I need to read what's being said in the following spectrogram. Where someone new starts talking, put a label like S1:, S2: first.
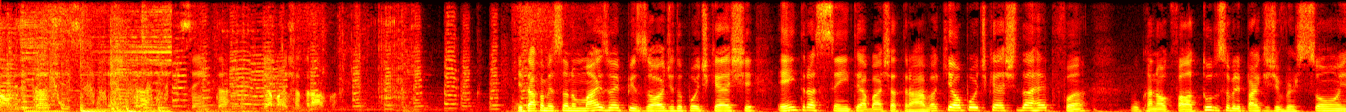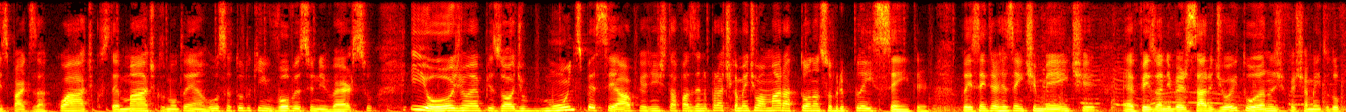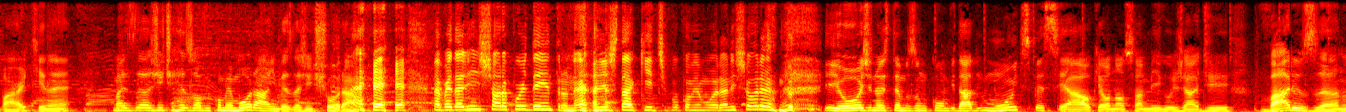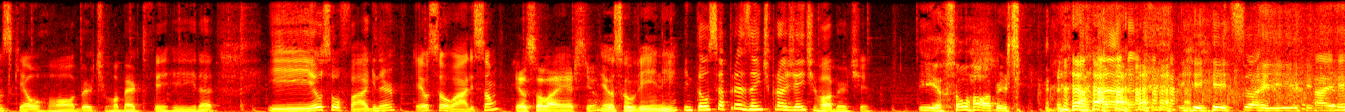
S1: Entra, senta e abaixa a trava.
S2: E tá começando mais um episódio do podcast Entra, Senta e Abaixa a Trava, que é o podcast da Rap Fan, o canal que fala tudo sobre parques de diversões, parques aquáticos, temáticos, montanha-russa, tudo que envolve esse universo. E hoje é um episódio muito especial, porque a gente está fazendo praticamente uma maratona sobre Play Center. Play Center recentemente é, fez o aniversário de 8 anos de fechamento do parque, né? Mas a gente resolve comemorar em vez da gente chorar.
S3: É, na verdade a gente chora por dentro, né? A gente tá aqui, tipo, comemorando e chorando.
S2: E hoje nós temos um convidado muito especial, que é o nosso amigo já de vários anos, que é o Robert, o Roberto Ferreira. E eu sou o Fagner.
S3: Eu sou o Alisson.
S4: Eu sou o Laércio.
S5: Eu sou o Vini.
S2: Então se apresente pra gente, Robert.
S6: E eu sou o Robert.
S2: Isso aí.
S3: Aê.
